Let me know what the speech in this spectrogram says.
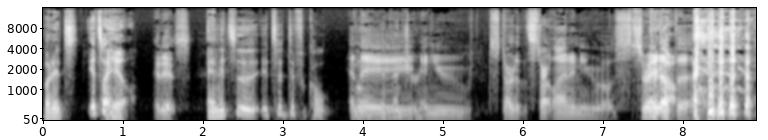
but it's it's a hill, It is, and it's a it's a difficult and they adventure. and you start at the start line and you go straight, Straight up, up. the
